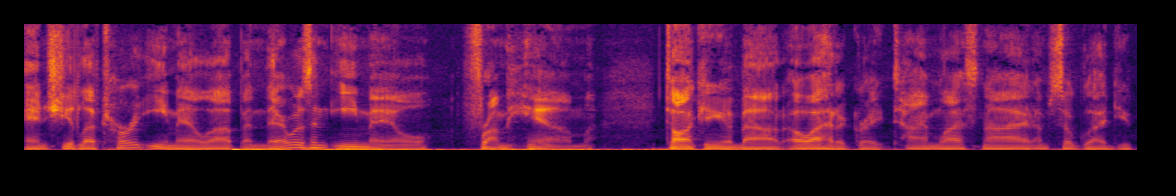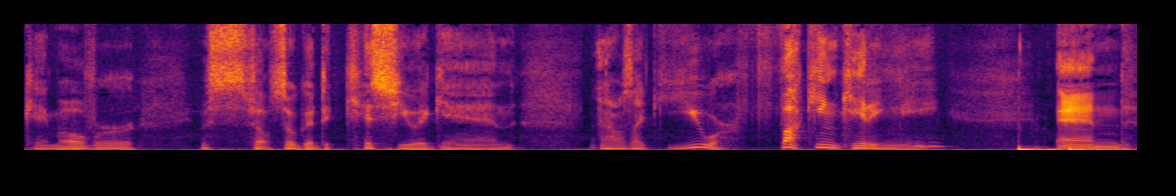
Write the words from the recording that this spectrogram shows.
And she had left her email up. And there was an email from him talking about, oh, I had a great time last night. I'm so glad you came over. It was felt so good to kiss you again. And I was like, you are fucking kidding me. And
